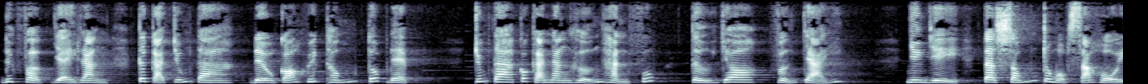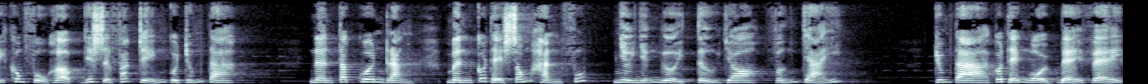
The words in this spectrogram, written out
Đức Phật dạy rằng tất cả chúng ta đều có huyết thống tốt đẹp. Chúng ta có khả năng hưởng hạnh phúc, tự do, vững chãi. Nhưng vì ta sống trong một xã hội không phù hợp với sự phát triển của chúng ta, nên ta quên rằng mình có thể sống hạnh phúc như những người tự do, vững chãi. Chúng ta có thể ngồi bệ vệ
